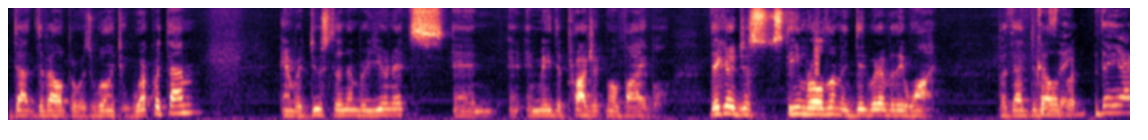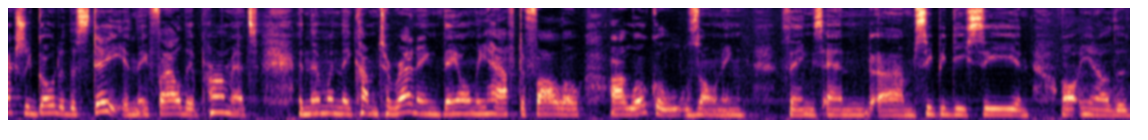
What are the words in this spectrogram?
That developer was willing to work with them and reduce the number of units and, and, and made the project more viable. They could have just steamrolled them and did whatever they want. But that developer, they, they actually go to the state and they file their permits, and then when they come to Reading, they only have to follow our local zoning things and um, CPDC and all, you know, the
